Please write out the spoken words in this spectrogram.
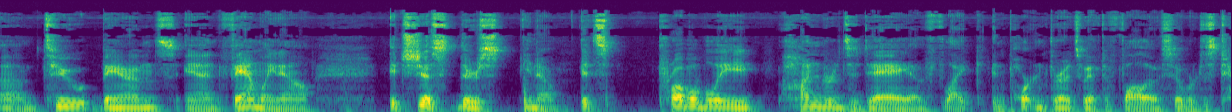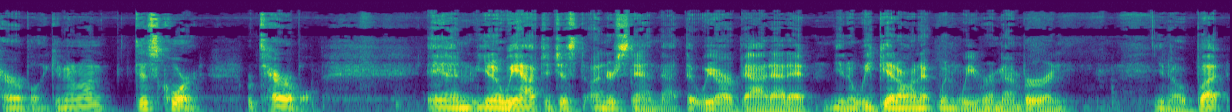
um, two bands, and family now. It's just, there's, you know, it's probably hundreds a day of like important threads we have to follow. So we're just terrible at getting on Discord. We're terrible. And, you know, we have to just understand that, that we are bad at it. You know, we get on it when we remember and, you know, but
